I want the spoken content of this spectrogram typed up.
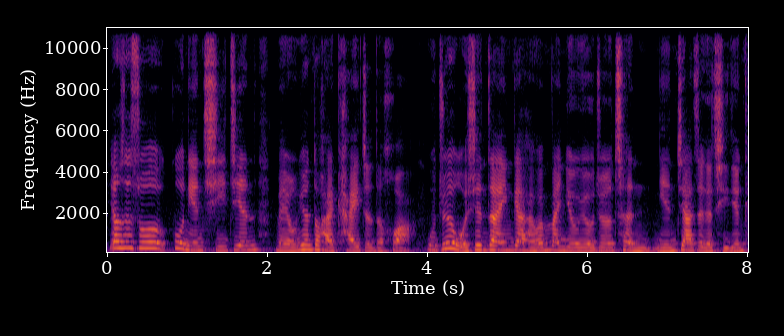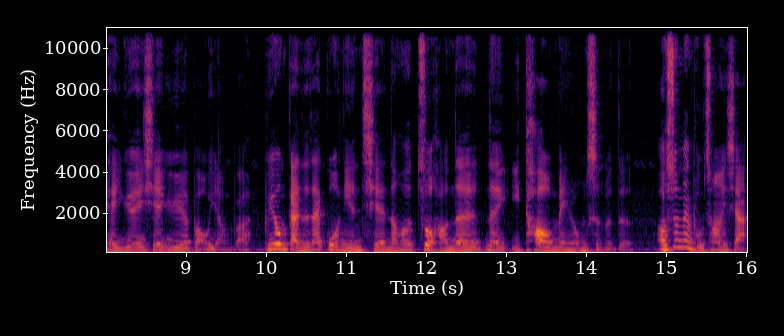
要是说过年期间美容院都还开着的话，我觉得我现在应该还会慢悠悠，就是趁年假这个期间可以约一些预约保养吧，不用赶着在过年前然后做好那那一套美容什么的。哦，顺便补充一下，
